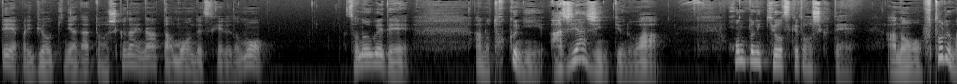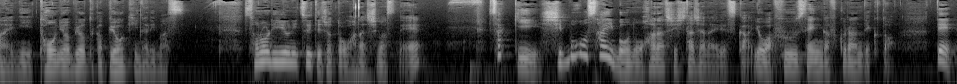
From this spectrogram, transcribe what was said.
てやっぱり病気にはなってほしくないなとは思うんですけれどもその上であの特にアジア人っていうのは本当に気をつけてほしくてあの太る前に糖尿病とか病気になります。その理由についてちょっとお話しますね。さっき脂肪細胞のお話ししたじゃないですか。要は風船が膨らんでいくと。で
